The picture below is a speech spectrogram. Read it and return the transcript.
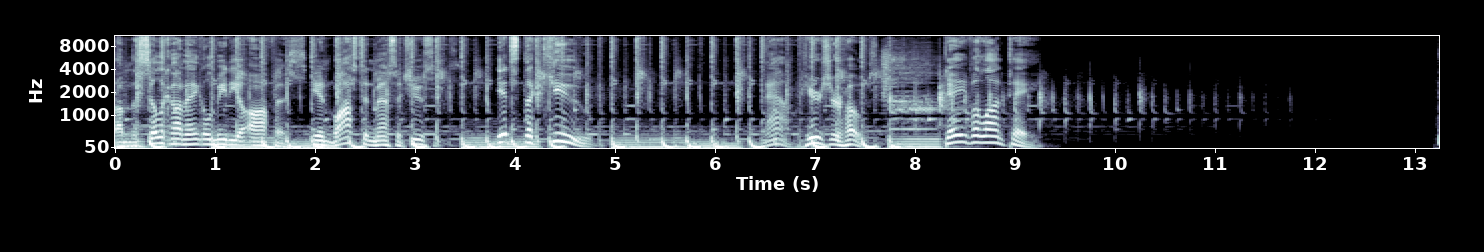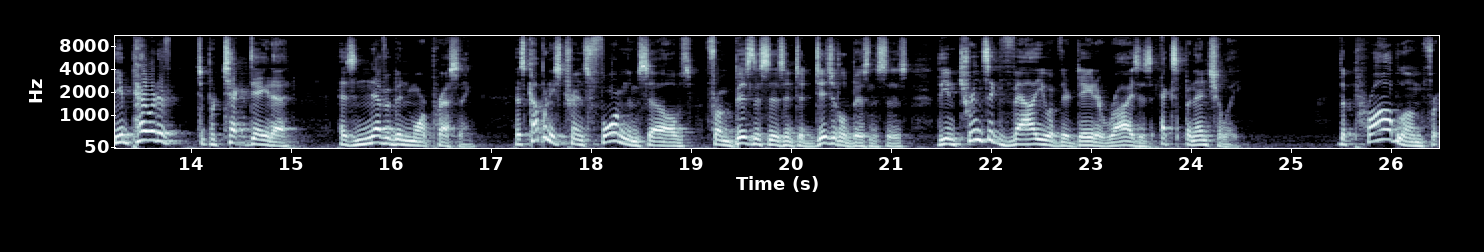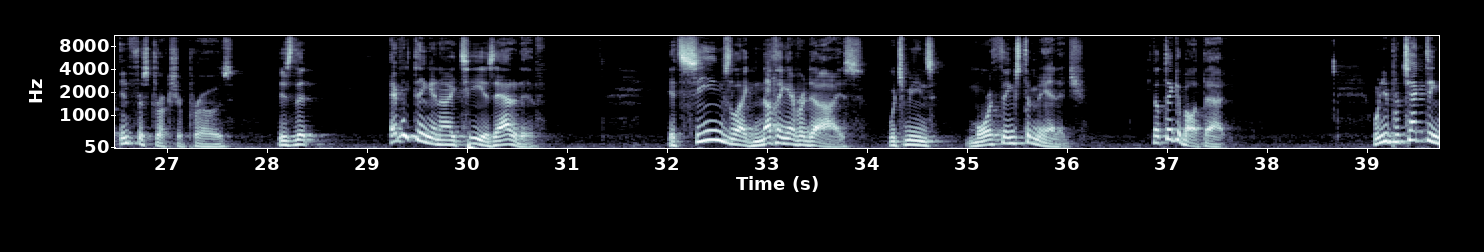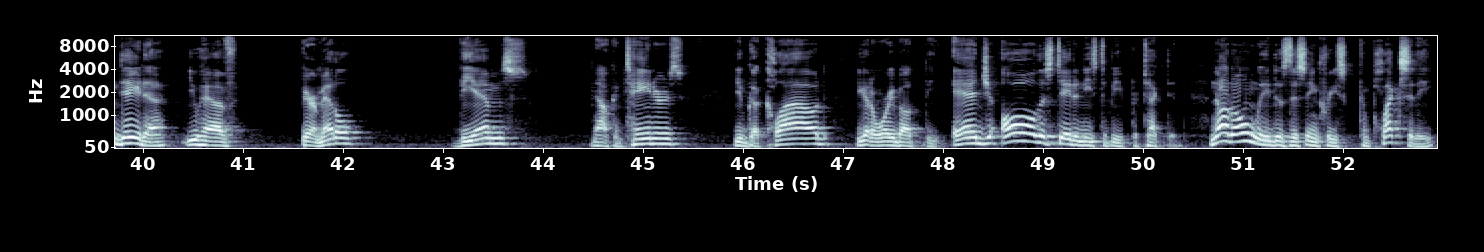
From the SiliconANGLE Media office in Boston, Massachusetts, it's theCUBE. Now, here's your host, Dave Vellante. The imperative to protect data has never been more pressing. As companies transform themselves from businesses into digital businesses, the intrinsic value of their data rises exponentially. The problem for infrastructure pros is that everything in IT is additive. It seems like nothing ever dies, which means more things to manage. Now think about that. When you're protecting data, you have bare metal, VMs, now containers, you've got cloud, you got to worry about the edge, all this data needs to be protected. Not only does this increase complexity,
